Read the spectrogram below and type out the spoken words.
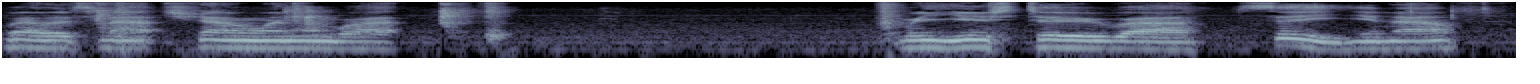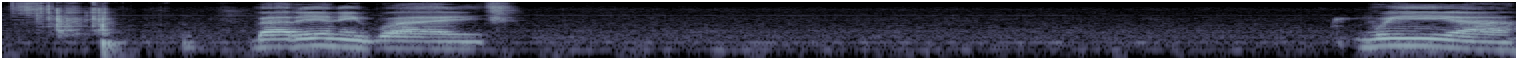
Well, it's not showing what we used to uh, see, you know. But anyway, we uh,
